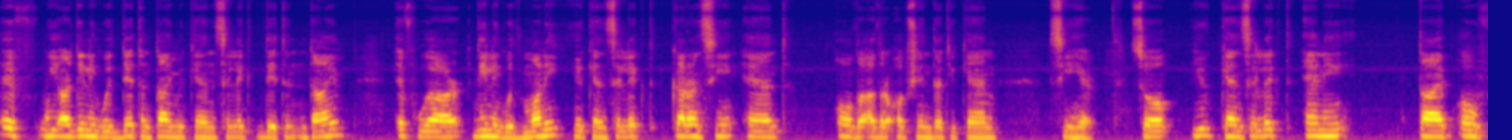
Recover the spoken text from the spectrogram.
if we are dealing with date and time you can select date and time. If we are dealing with money you can select currency and all the other options that you can see here. So you can select any type of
